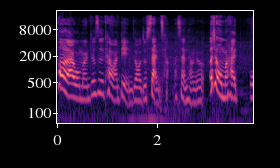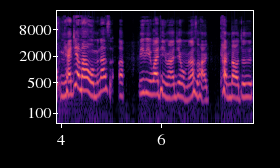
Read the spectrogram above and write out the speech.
后来我们就是看完电影之后就散场了，散场就，而且我们还我你还记得吗？我们那时呃 B B Y T 你们还记得我们那时候还看到就是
